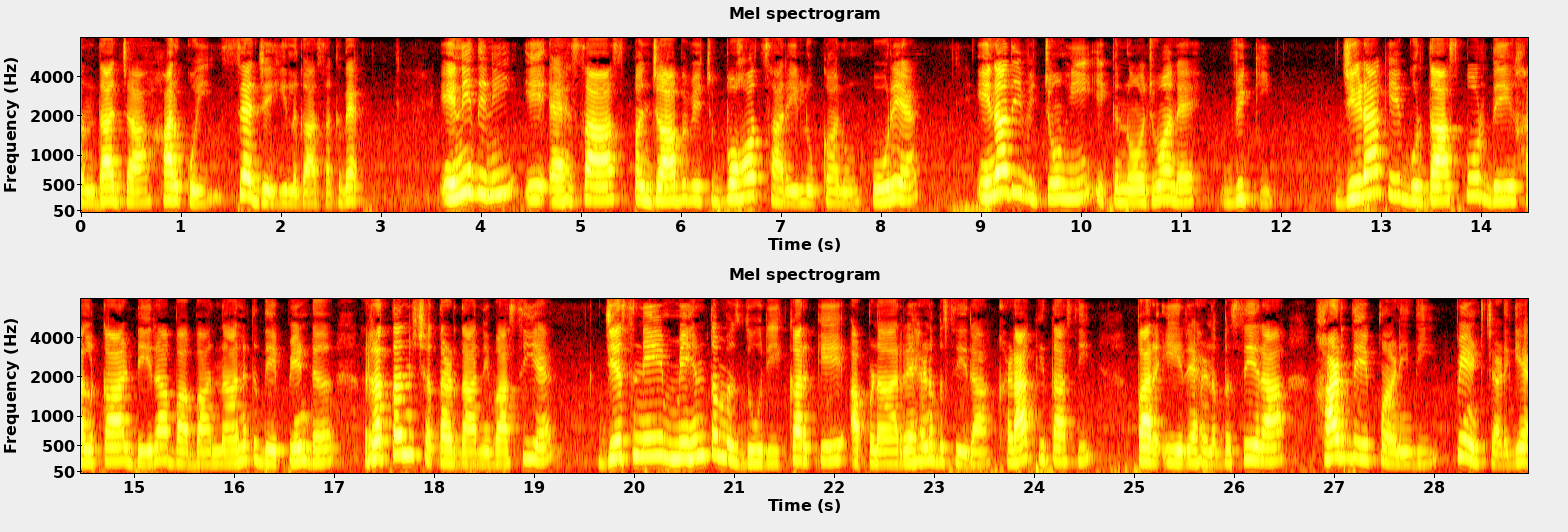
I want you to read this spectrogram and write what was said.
ਅੰਦਾਜ਼ਾ ਹਰ ਕੋਈ ਸਹਿਜੇ ਹੀ ਲਗਾ ਸਕਦਾ ਹੈ। ਇਨੀ ਦਿਨੀ ਇਹ ਅਹਿਸਾਸ ਪੰਜਾਬ ਵਿੱਚ ਬਹੁਤ ਸਾਰੇ ਲੋਕਾਂ ਨੂੰ ਹੋ ਰਿਹਾ ਇਹਨਾਂ ਦੇ ਵਿੱਚੋਂ ਹੀ ਇੱਕ ਨੌਜਵਾਨ ਹੈ ਵਿੱਕੀ, ਜਿਹੜਾ ਕਿ ਗੁਰਦਾਸਪੁਰ ਦੇ ਹਲਕਾ ਡੇਰਾ ਬਾਬਾ ਨਾਨਕ ਦੇ ਪਿੰਡ ਰਤਨ ਛਤੜ ਦਾ ਨਿਵਾਸੀ ਹੈ, ਜਿਸ ਨੇ ਮਿਹਨਤ ਮਜ਼ਦੂਰੀ ਕਰਕੇ ਆਪਣਾ ਰਹਿਣ ਬਸੇਰਾ ਖੜਾ ਕੀਤਾ ਸੀ, ਪਰ ਇਹ ਰਹਿਣ ਬਸੇਰਾ ਹੜ੍ਹ ਦੇ ਪਾਣੀ ਦੀ ਭੇਂਟ ਚੜ ਗਿਆ।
